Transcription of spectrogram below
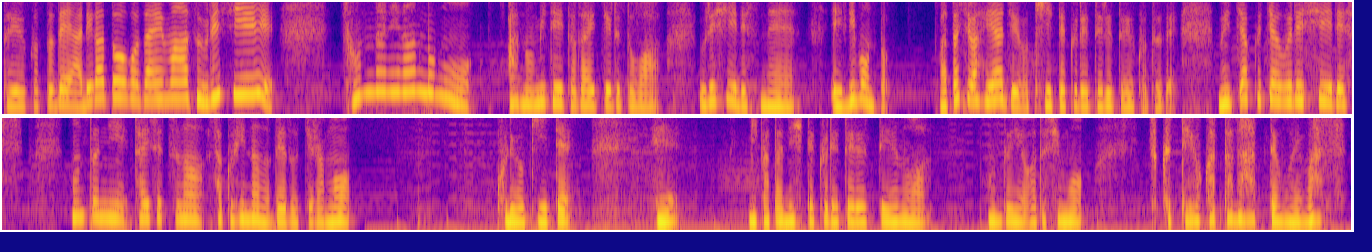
ということで、ありがとうございます。嬉しい。そんなに何度も、あの、見ていただいてるとは、嬉しいですね。え、リボンと、私は部屋中を聞いてくれてるということで、めちゃくちゃ嬉しいです。本当に大切な作品なので、どちらも、これを聞いて、え味方にしてくれてるっていうのは、本当に私も作ってよかったなって思います。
